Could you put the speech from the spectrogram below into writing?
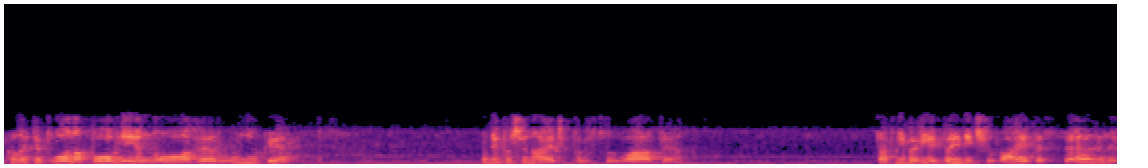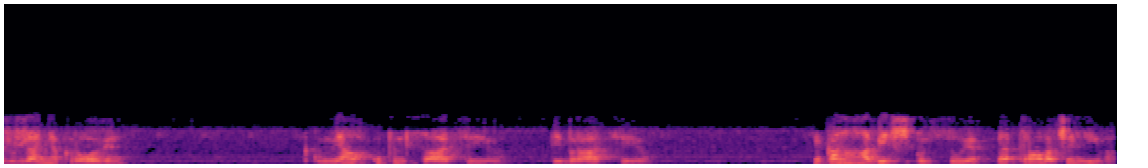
І коли тепло наповнює ноги, руки, вони починають пульсувати. Так ніби ви відчуваєте зсередини жужжання крові, таку м'яку пульсацію, вібрацію. Яка нога більш пульсує? Права чи ліва?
